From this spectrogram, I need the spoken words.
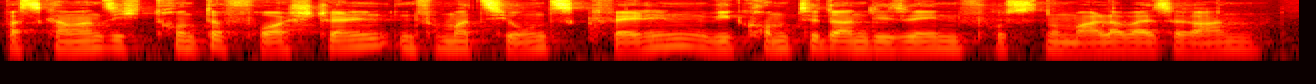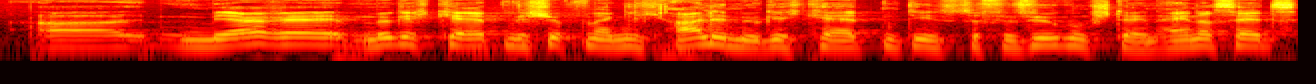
Was kann man sich darunter vorstellen? Informationsquellen? Wie kommt ihr dann diese Infos normalerweise ran? Äh, mehrere Möglichkeiten, wir schöpfen eigentlich alle Möglichkeiten, die uns zur Verfügung stehen. Einerseits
